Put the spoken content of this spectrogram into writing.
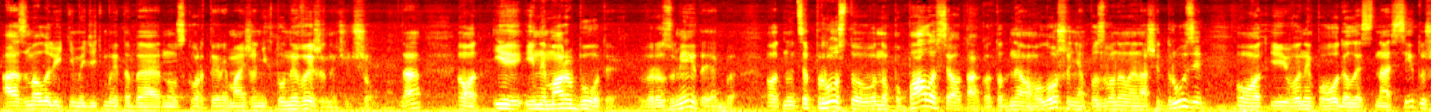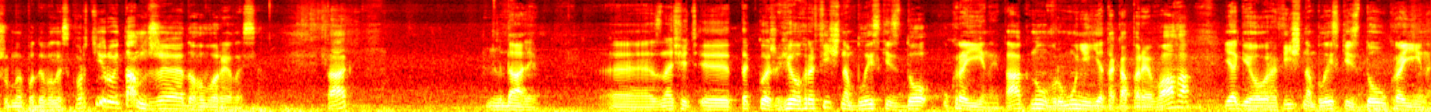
А з малолітніми дітьми тебе ну, з квартири майже ніхто не вижене, чи що. Да? От. І, і нема роботи. Ви розумієте, якби? От, ну це просто воно попалося, отак, от одне оголошення, позвонили наші друзі, от, і вони погодились на сіту, щоб ми подивились квартиру, і там вже договорилися. Так? Далі. Е, значить, е, також географічна близькість до України. Так? Ну, в Румунії є така перевага, як географічна близькість до України.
